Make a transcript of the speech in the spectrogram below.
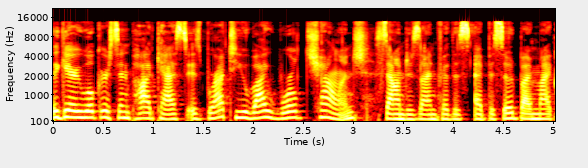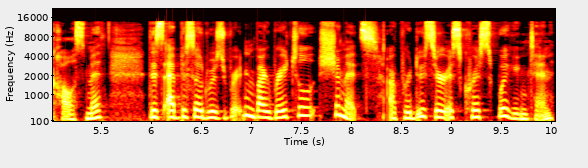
The Gary Wilkerson podcast is brought to you by World Challenge. Sound design for this episode by Mike Hallsmith. This episode was written by Rachel Schmitz. Our producer is Chris Wigington,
